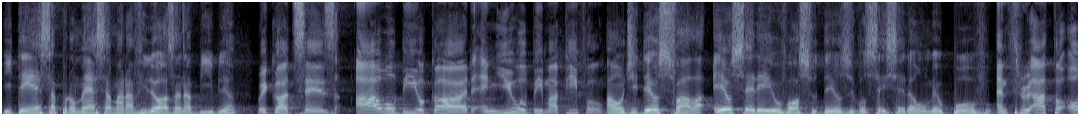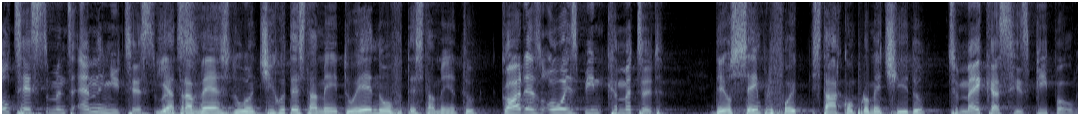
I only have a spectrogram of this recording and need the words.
E tem essa promessa maravilhosa na Bíblia, where God says, I will be your God and you will be my people. onde Deus fala: Eu serei o vosso Deus e vocês serão o meu povo. And throughout the Old Testament and the New E Testament, através do Antigo Testamento e Novo Testamento, God has always been committed Deus sempre foi está comprometido to make us his people.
